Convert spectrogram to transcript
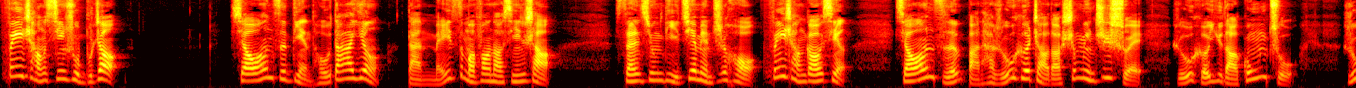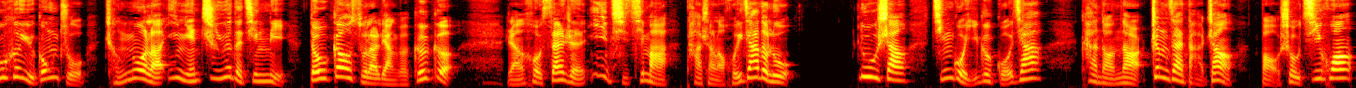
非常心术不正。小王子点头答应，但没怎么放到心上。三兄弟见面之后非常高兴。小王子把他如何找到生命之水，如何遇到公主，如何与公主承诺了一年之约的经历，都告诉了两个哥哥。然后三人一起骑马，踏上了回家的路。路上经过一个国家，看到那儿正在打仗，饱受饥荒。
